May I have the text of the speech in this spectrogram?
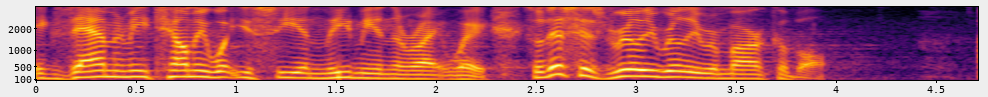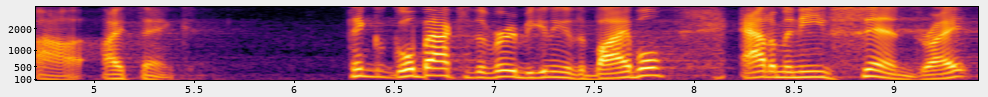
Examine me, tell me what you see, and lead me in the right way. So, this is really, really remarkable, uh, I think. Think, go back to the very beginning of the Bible. Adam and Eve sinned, right?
